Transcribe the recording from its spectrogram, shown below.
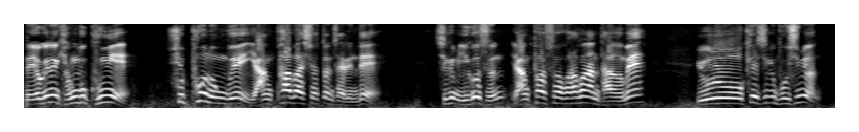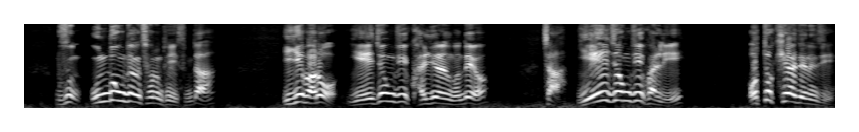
네, 여기는 경북 구미에 슈퍼농부의 양파밭이었던 자리인데 지금 이곳은 양파 수확을 하고 난 다음에 이렇게 지금 보시면 무슨 운동장처럼 되어 있습니다. 이게 바로 예정지 관리라는 건데요. 자, 예정지 관리 어떻게 해야 되는지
